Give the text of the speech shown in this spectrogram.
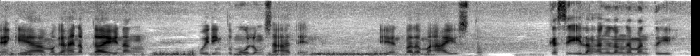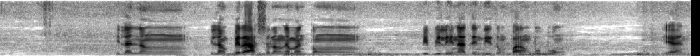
Ayan, kaya maghahanap tayo ng pwedeng tumulong sa atin. Ayan, para maayos to. Kasi ilang ano lang naman to eh. Ilan lang, ilang piraso lang naman tong bibilihin natin ditong pang bubong. Ayan.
